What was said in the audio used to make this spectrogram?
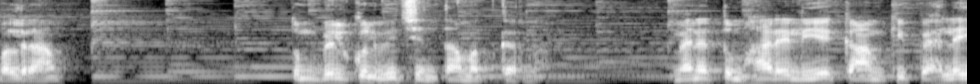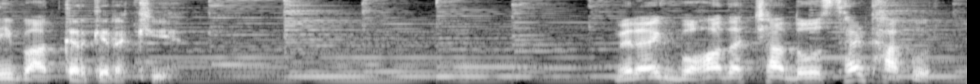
बलराम, तुम बिल्कुल भी चिंता मत करना। मैंने तुम्हारे लिए काम की पहले ही बात करके रखी है। मेरा एक बहुत अच्छा दोस्त है ठाकुर।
